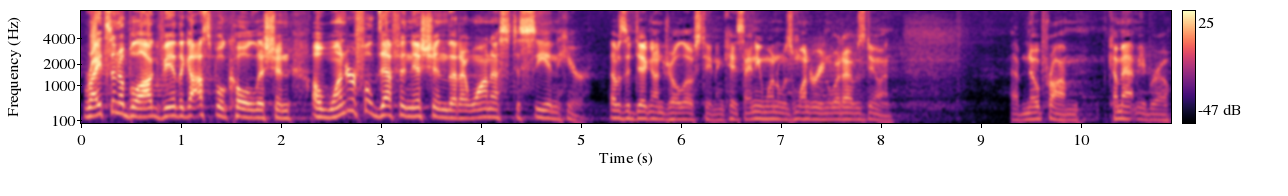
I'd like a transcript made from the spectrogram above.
writes in a blog via the Gospel Coalition a wonderful definition that I want us to see and hear. That was a dig on Joel Osteen, in case anyone was wondering what I was doing. I have no problem. Come at me, bro.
